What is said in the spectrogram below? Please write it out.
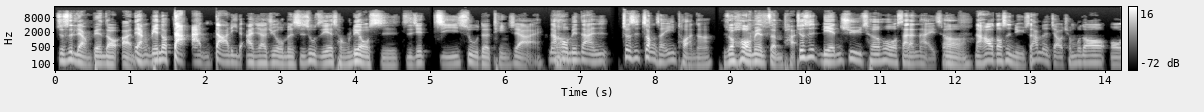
就是两边都按，两边都大按，大力的按下去，我们时速直接从六十直接急速的停下来。那后嗯。面当然是就是撞成一团啊，你说后面整排，就是连续车祸三台车，嗯，然后都是女生，她们的脚全部都 O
